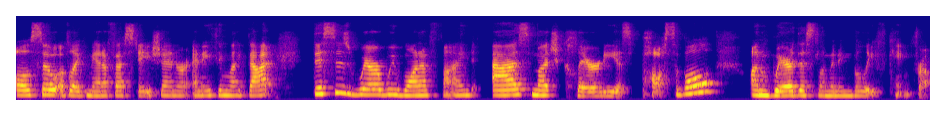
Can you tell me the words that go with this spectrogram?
also of like manifestation or anything like that. this is where we want to find as much clarity as possible on where this limiting belief came from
